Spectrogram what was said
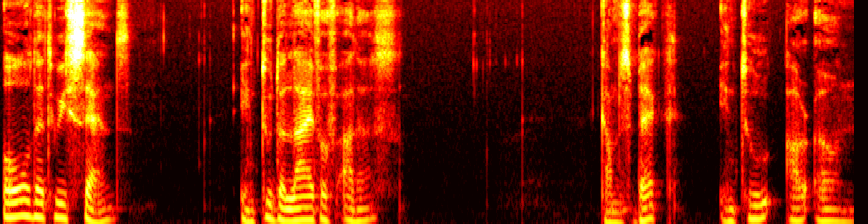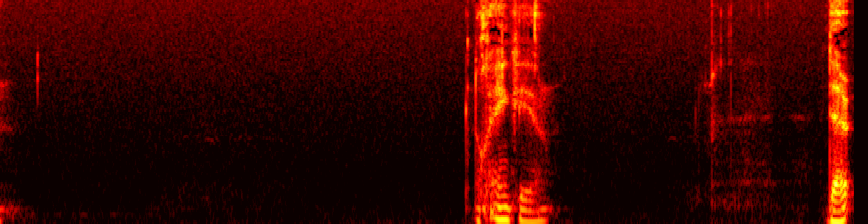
All that we send into the life of others comes back into our own. Nog één keer. There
